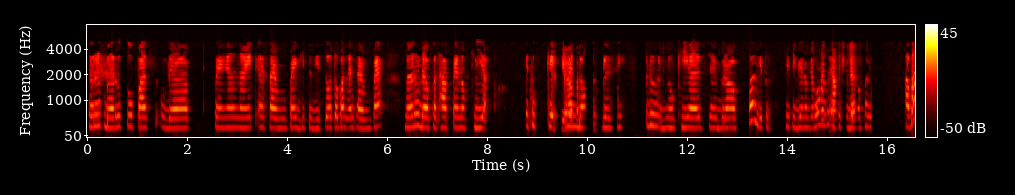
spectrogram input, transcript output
Terus baru tuh pas udah pengen naik SMP gitu-gitu atau pas SMP baru dapat HP Nokia. Itu kayak Nokia keren apa banget gak sih? Aduh, Nokia C berapa gitu? C360 Yang udah atau apa C ya? berapa gitu. Apa?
